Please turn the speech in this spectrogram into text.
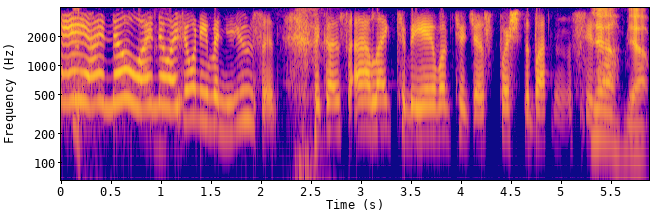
Okay, I know, I know. I don't even use it because I like to be able to just push the buttons. You know? yeah, yeah.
